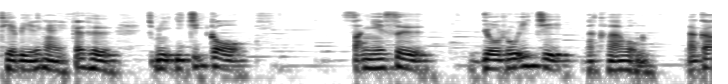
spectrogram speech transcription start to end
เทียบีได้ไง ก็คือจะมีอิจิโกะซันเงสึโยรุอิจินะครับผม แล้วก็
